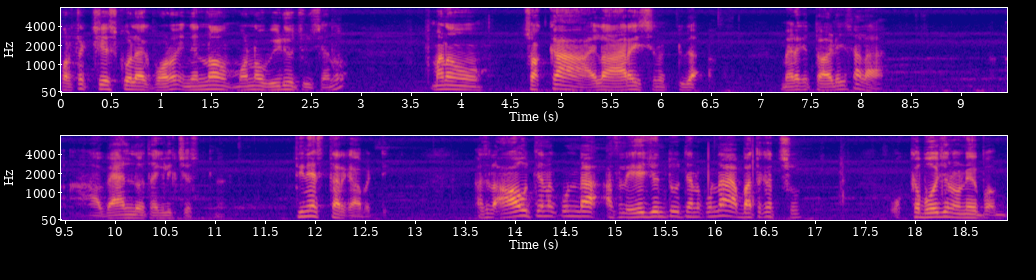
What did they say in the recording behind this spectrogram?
ప్రొటెక్ట్ చేసుకోలేకపోవడం. నిన్న మొన్న వీడియో చూశాను. మనం చొక్కా ఇలా ఆరేసినట్టుగా మెడకి తాడేసి అలా ఆ వ్యాన్లో తగిలిచ్చేస్తున్నారు. తినేస్తారు కాబట్టి. అసలు ఆవు తినకుండా అసలు ఏ జంతువు తినకుండా బతకచ్చు. ఒక్క భోజనం నేను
